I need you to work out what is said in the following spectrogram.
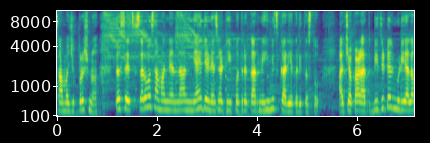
सामाजिक प्रश्न तसेच सर्वसामान्यांना न्याय देण्यासाठी पत्रकार नेहमीच कार्य करीत असतो. आजच्या काळात डिजिटल मीडियाला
